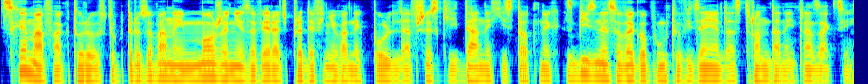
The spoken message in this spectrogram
Schema faktury ustrukturyzowanej może nie zawierać predefiniowanych pól dla wszystkich danych istotnych z biznesowego punktu widzenia dla stron danej transakcji.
